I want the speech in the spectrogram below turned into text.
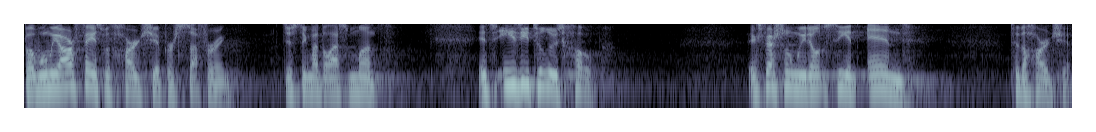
But when we are faced with hardship or suffering, just think about the last month, it's easy to lose hope, especially when we don't see an end to the hardship.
